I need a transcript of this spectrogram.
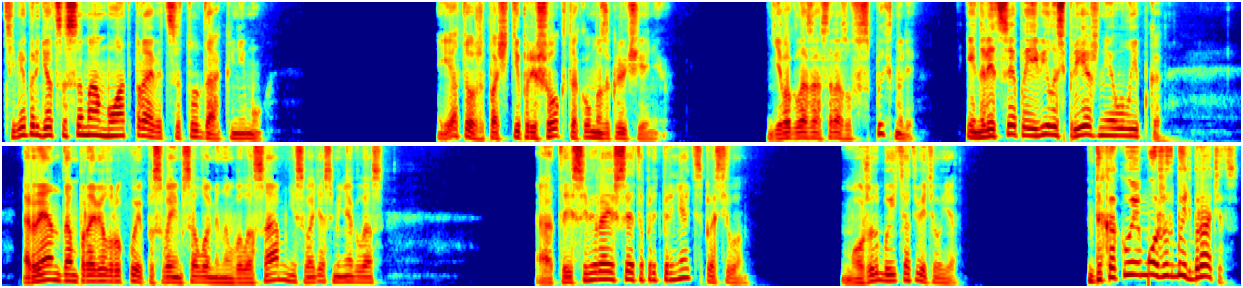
тебе придется самому отправиться туда, к нему. Я тоже почти пришел к такому заключению. Его глаза сразу вспыхнули, и на лице появилась прежняя улыбка. Рэндом провел рукой по своим соломенным волосам, не сводя с меня глаз. — А ты собираешься это предпринять? — спросил он. — Может быть, — ответил я. — Да какое может быть, братец?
